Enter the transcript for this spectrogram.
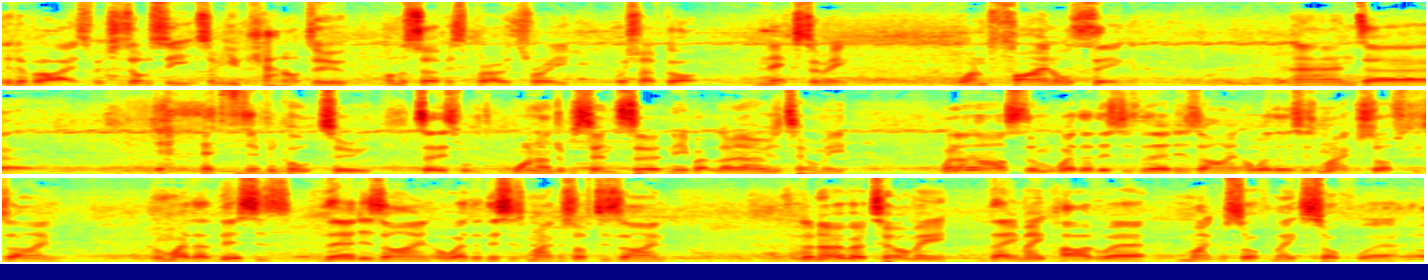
the device, which is obviously something you cannot do on the Surface Pro 3, which I've got next to me. One final thing, and uh, it's difficult to say this with 100% certainty, but Lenovo tell me when I ask them whether this is their design or whether this is Microsoft's design, and whether this is their design or whether this is Microsoft's design, Lenovo tell me they make hardware, Microsoft makes software.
